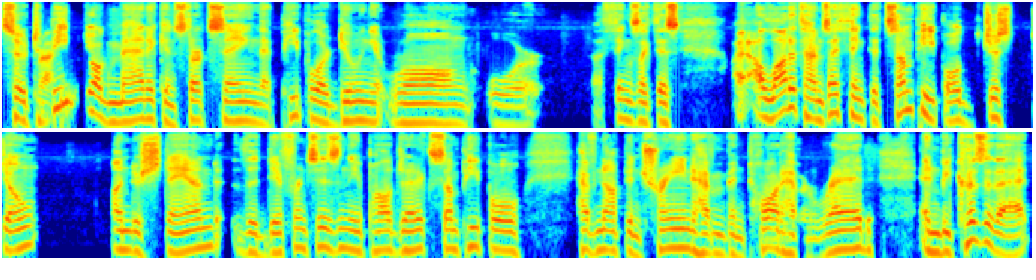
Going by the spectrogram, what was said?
So to right. be dogmatic and start saying that people are doing it wrong or uh, things like this, I, a lot of times I think that some people just don't understand the differences in the apologetics. Some people have not been trained, haven't been taught, haven't read. And because of that,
